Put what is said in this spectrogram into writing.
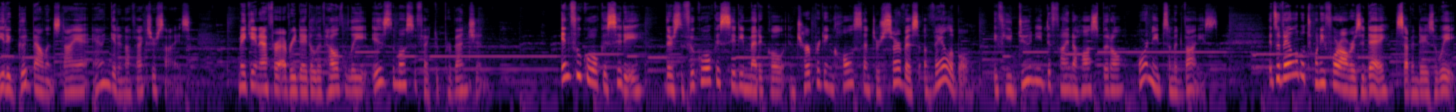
eat a good balanced diet, and get enough exercise. Making an effort every day to live healthily is the most effective prevention. In Fukuoka City, there's the Fukuoka City Medical Interpreting Call Center service available if you do need to find a hospital or need some advice. It's available 24 hours a day, 7 days a week.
